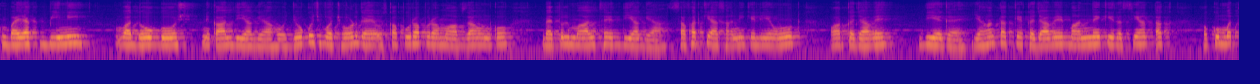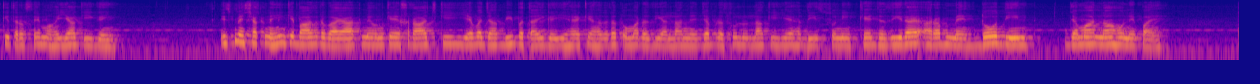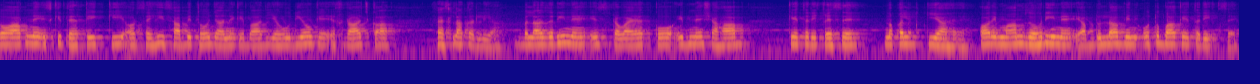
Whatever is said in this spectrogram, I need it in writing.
بیک بینی و دو گوش نکال دیا گیا ہو۔ جو کچھ وہ چھوڑ گئے، اس کا پورا پورا معاوضہ ان کو بیت المال سے دیا گیا۔ سفر کی آسانی کے لیے اونٹ اور کجاوے دیے گئے۔ یہاں تک کہ کجاوے باندھنے کی رسیاں تک حکومت کی طرف سے مہیا کی گئیں۔ اس میں شک نہیں کہ بعض روایات میں ان کے اخراج کی یہ وجہ بھی بتائی گئی ہے کہ حضرت عمر رضی اللہ نے جب رسول اللہ کی یہ حدیث سنی کہ جزیرہ عرب میں دو دین جمع نہ ہونے پائیں تو آپ نے اس کی تحقیق کی اور صحیح ثابت ہو جانے کے بعد یہودیوں کے اخراج کا فیصلہ کر لیا۔ بلازری نے اس روایت کو ابن شہاب کے طریقے سے نقل کیا ہے اور امام زہری نے عبداللہ بن عطبہ کے طریق سے۔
